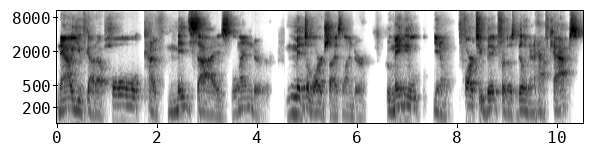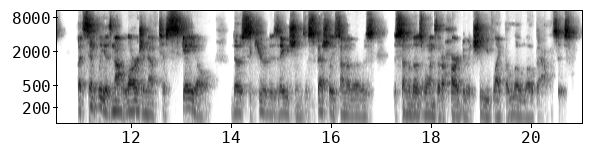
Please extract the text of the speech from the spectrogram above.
Now you've got a whole kind of mid-sized lender, mid to large size lender who may be, you know, far too big for those billion and a half caps, but simply is not large enough to scale those securitizations, especially some of those some of those ones that are hard to achieve, like the low low balances.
